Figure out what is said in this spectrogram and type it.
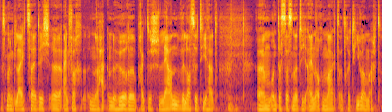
dass man gleichzeitig äh, einfach eine, eine höhere praktisch Lernvelocity hat mhm. ähm, und dass das natürlich einen auch im Markt attraktiver macht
